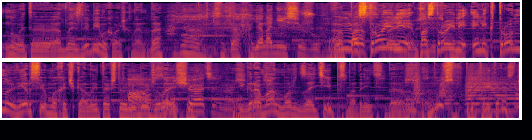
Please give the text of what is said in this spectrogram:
ну, это одна из любимых ваших, наверное, да? Я, да, я на ней сижу. Э, Вырос, да, построили, буду построили электронную версию Махачкалы, так что сидеть. любой А, желающий игроман может зайти и посмотреть. Да, вот, ну, пр- прекрасно.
